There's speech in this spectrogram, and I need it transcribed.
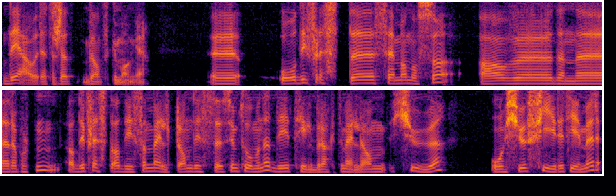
Og Det er jo rett og slett ganske mange. Og de fleste ser man også av eh, denne rapporten, at de fleste av de som meldte om disse symptomene, de tilbrakte mellom 20 og 24 timer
